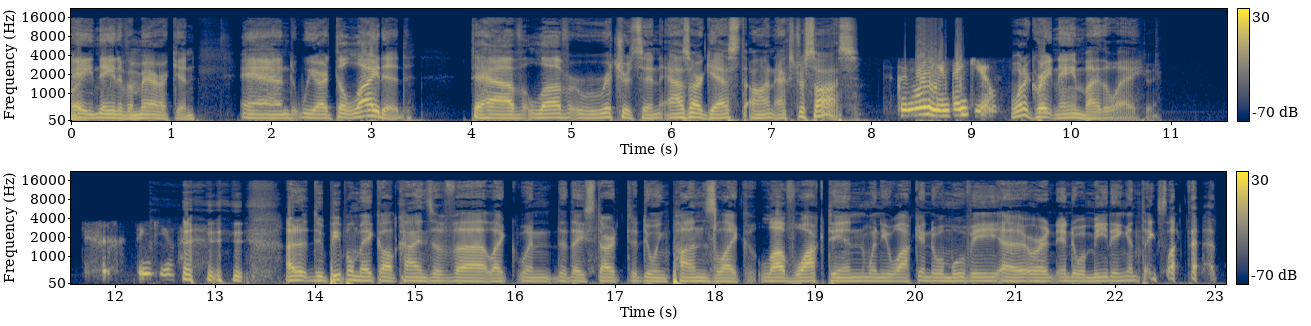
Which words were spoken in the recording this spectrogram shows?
a Native American, and we are delighted to have Love Richardson as our guest on Extra Sauce. Good morning, and thank you. What a great name, by the way. Thank you. Don't- people make all kinds of uh, like when did they start doing puns like "love walked in" when you walk into a movie uh, or into a meeting and things like that?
